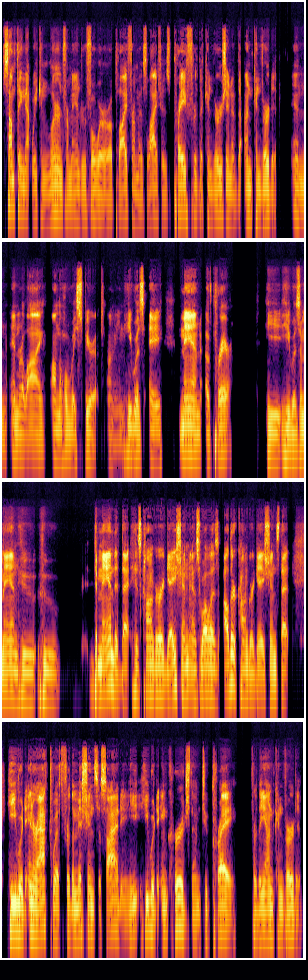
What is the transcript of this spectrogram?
something that we can learn from Andrew Fuller or apply from his life is pray for the conversion of the unconverted and and rely on the Holy Spirit. I mean, he was a man of prayer. He he was a man who who demanded that his congregation as well as other congregations that he would interact with for the mission society he, he would encourage them to pray for the unconverted.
